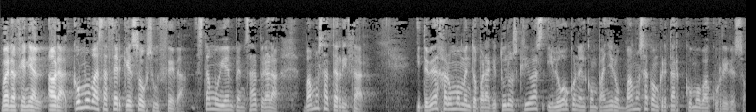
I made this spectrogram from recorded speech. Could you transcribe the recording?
Bueno, genial. Ahora, ¿cómo vas a hacer que eso suceda? Está muy bien pensar, pero ahora vamos a aterrizar. Y te voy a dejar un momento para que tú lo escribas y luego con el compañero vamos a concretar cómo va a ocurrir eso.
